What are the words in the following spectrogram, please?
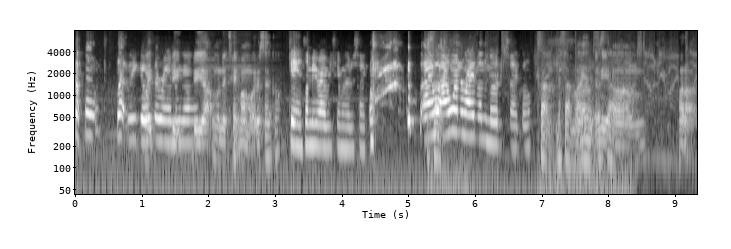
don't let me go wait, with the random do, guy. do y'all want to take my motorcycle? James, let me ride with your motorcycle. I, I want to ride on the motorcycle. It's not. It's not mine. Uh, let me um. Hold on.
